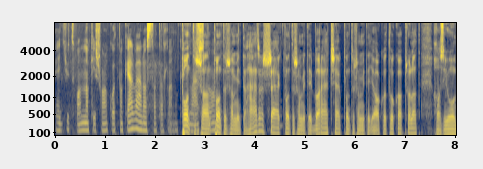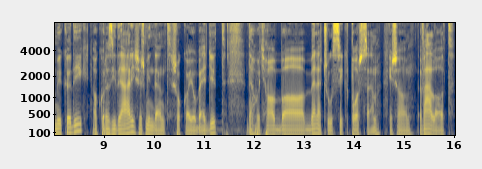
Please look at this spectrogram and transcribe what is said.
együtt vannak és alkotnak, elválaszthatatlanok Pontosan, egymástól. pontosan, mint a házasság, pontosan, mint egy barátság, pontosan, mint egy alkotókapcsolat. Ha az jól működik, akkor az ideális, és mindent sokkal jobb együtt, de hogyha abba belecsúszik porszem, és a vállalt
